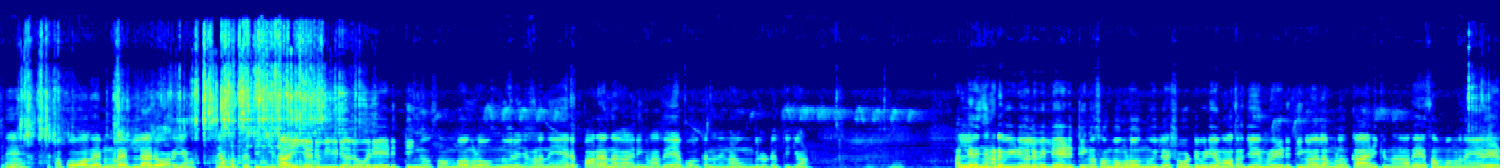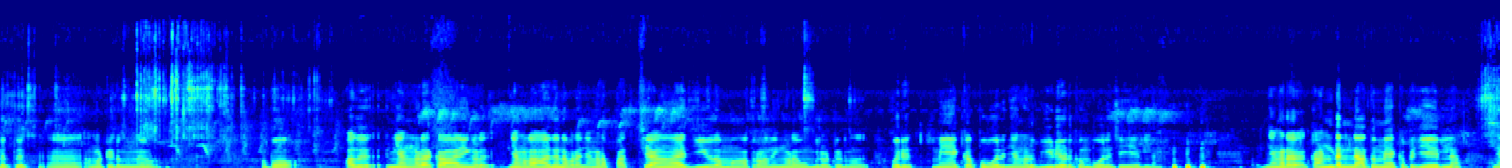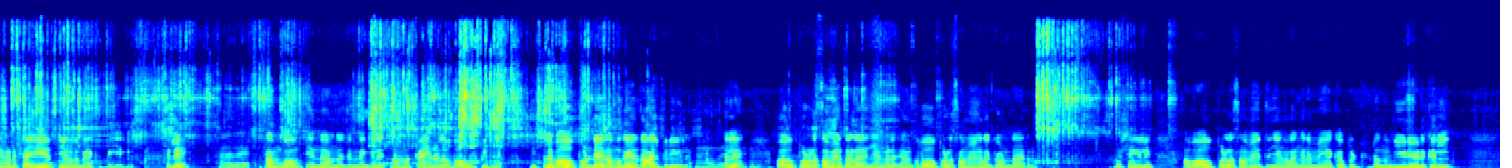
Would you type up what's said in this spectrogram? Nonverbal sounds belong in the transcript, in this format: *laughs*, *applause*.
ഏ? അപ്പോൾ അത് നിങ്ങൾ എല്ലാവരും അറിയണം. ഞാൻ പ്രത്യേകിച്ച് ഇതാ ഈ ഒരു വീഡിയോയിൽ ഒരു എഡിറ്റിങ്ങോ സംഭവങ്ങളോ ഒന്നുമില്ല. ഞങ്ങൾ നേരെ പറയുന്ന കാര്യങ്ങൾ അതേപോലെ തന്നെ നിങ്ങളുടെ മുമ്പിലോട്ട് എത്തിക്കുകയാണ് അല്ലെങ്കിൽ ഞങ്ങളുടെ വീഡിയോയിൽ വലിയ എഡിറ്റിങ്ങോ സംഭവങ്ങളോ ഒന്നുമില്ല. ഷോർട്ട് വീഡിയോ മാത്രം ചെയ്യുമ്പോൾ എഡിറ്റിങ്ങളല്ല നമ്മൾ കാണിക്കുന്ന അതേ സംഭവങ്ങൾ നേരെ എടുത്ത് അങ്ങോട്ട് ഇടുന്നേ ഉള്ളൂ. അപ്പോൾ അത് ഞങ്ങളുടെ കാര്യങ്ങൾ ഞങ്ങൾ ആദ്യം തന്നെ പറയാം ഞങ്ങളുടെ പച്ചയായ ജീവിതം മാത്രമാണ് നിങ്ങളുടെ മുമ്പിലോട്ട് ഇടുന്നത്. ഒരു മേക്കപ്പ് പോലും ഞങ്ങൾ വീഡിയോ എടുക്കുമ്പോൾ പോലും ചെയ്യലില്ല. ഞങ്ങളുടെ കണ്ടന്റിനകത്ത് മേക്കപ്പ് ചെയ്യലില്ല ഞങ്ങളുടെ ശരീരത്തിൽ ഞങ്ങൾ മേക്കപ്പ് ചെയ്യലില്ല. അല്ലേ? സംഭവം എന്താണെന്ന് വെച്ചിട്ടുണ്ടെങ്കിൽ നമുക്ക് അതിനുള്ള വകുപ്പില്ല. അല്ല വകുപ്പുണ്ടേ നമുക്ക് അതിന് താല്പര്യമില്ല അല്ലേ? വകുപ്പുള്ള സമയത്താണ് ഞങ്ങൾ ഞങ്ങൾക്ക് വകുപ്പുള്ള സമയങ്ങളൊക്കെ ഉണ്ടായിരുന്നു. പക്ഷേങ്കിൽ ആ വകുപ്പുള്ള സമയത്ത് ഞങ്ങൾ അങ്ങനെ മേക്കപ്പ് ഇട്ടിട്ടൊന്നും വീഡിയോ എടുക്കലില്ല.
